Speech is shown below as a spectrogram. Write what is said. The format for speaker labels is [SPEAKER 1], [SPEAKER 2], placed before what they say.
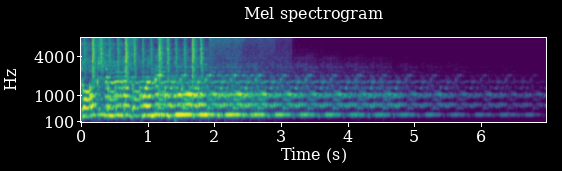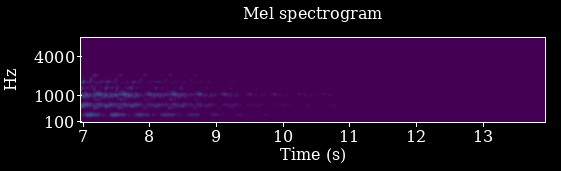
[SPEAKER 1] Sharks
